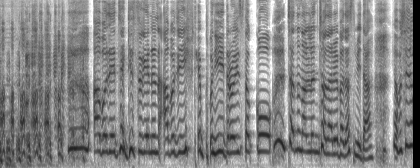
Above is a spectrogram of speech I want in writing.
아버지의 재킷 속에는 아버지 휴대폰이 들어있었고 저는 얼른 전화를 받았습니다. 여보세요?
